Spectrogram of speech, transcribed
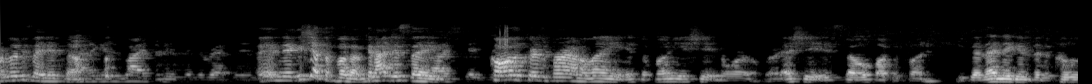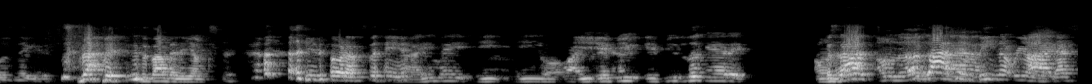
Or let me say this, though. Gotta get his light skin nigga rapping. Hey, nigga, shut the fuck up. Can I just say, Light skin. calling Chris Brown a lane is the funniest shit in the world, bro. That shit is so fucking funny. Because that nigga's been the coolest nigga since I've been, since I've been a youngster. you know what I'm saying? nah, he made he he. So, like, he- if you if you look at it On Besides- the, on the other Besides side, him beating up Rihanna, I- that's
